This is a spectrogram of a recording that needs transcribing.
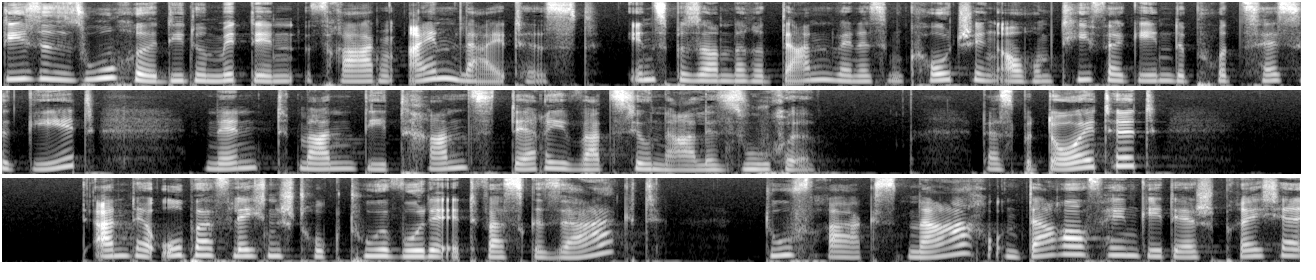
Diese Suche, die du mit den Fragen einleitest, insbesondere dann, wenn es im Coaching auch um tiefergehende Prozesse geht, nennt man die transderivationale Suche. Das bedeutet, an der Oberflächenstruktur wurde etwas gesagt, du fragst nach und daraufhin geht der Sprecher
